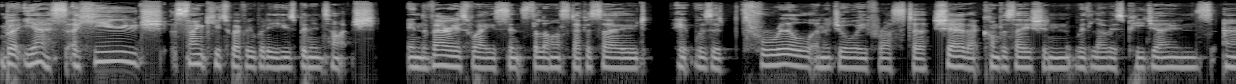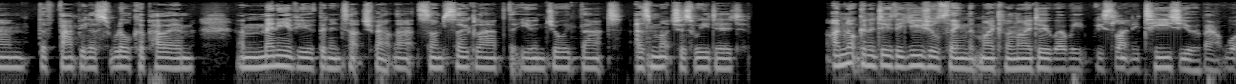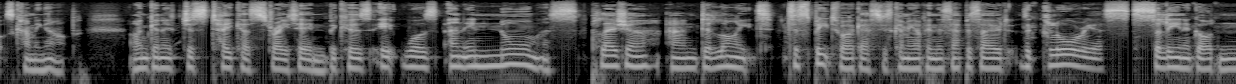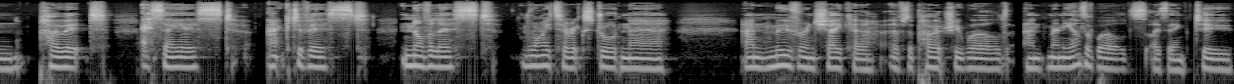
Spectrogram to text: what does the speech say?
But yes, a huge thank you to everybody who's been in touch in the various ways since the last episode. It was a thrill and a joy for us to share that conversation with Lois P. Jones and the fabulous Rilke poem. And many of you have been in touch about that. So I'm so glad that you enjoyed that as much as we did. I'm not going to do the usual thing that Michael and I do where we, we slightly tease you about what's coming up. I'm going to just take us straight in because it was an enormous pleasure and delight to speak to our guest who's coming up in this episode, the glorious Salena Godden, poet, essayist, activist, novelist, writer extraordinaire and mover and shaker of the poetry world and many other worlds, I think, too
